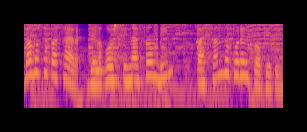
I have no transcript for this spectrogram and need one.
Vamos a pasar del ghosting al zombie pasando por el pocketing.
